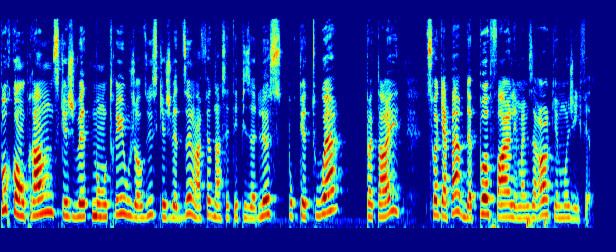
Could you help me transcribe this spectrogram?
pour comprendre ce que je vais te montrer aujourd'hui, ce que je vais te dire en fait dans cet épisode-là, pour que toi, peut-être, tu sois capable de pas faire les mêmes erreurs que moi j'ai faites.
